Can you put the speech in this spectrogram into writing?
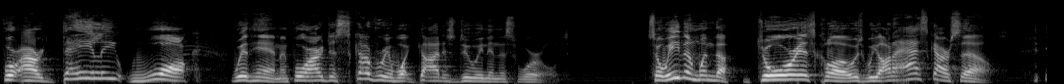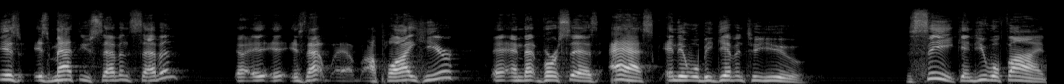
for our daily walk with Him and for our discovery of what God is doing in this world. So even when the door is closed, we ought to ask ourselves is, is Matthew 7 7? Uh, is that uh, apply here? And that verse says, Ask and it will be given to you. Seek and you will find.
